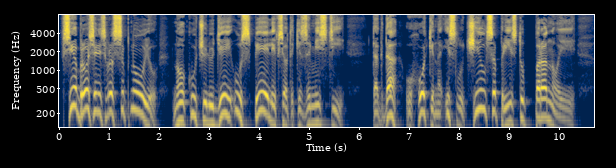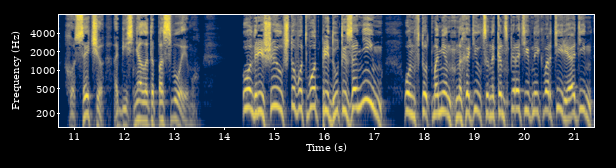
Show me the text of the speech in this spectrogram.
все бросились в рассыпную, но кучу людей успели все-таки замести. Тогда у Хокина и случился приступ паранойи. Хосечо объяснял это по-своему. Он решил, что вот-вот придут и за ним. Он в тот момент находился на конспиративной квартире один,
